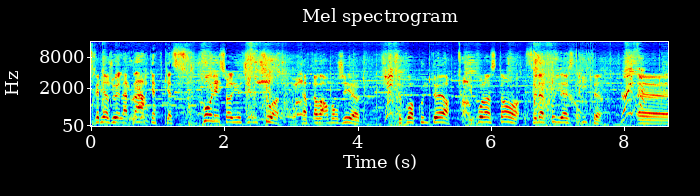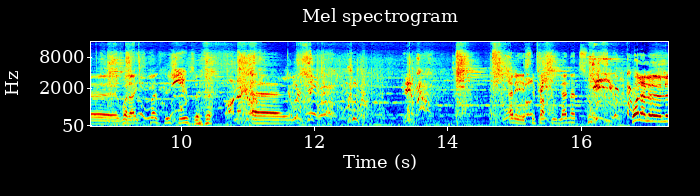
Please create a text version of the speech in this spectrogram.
Très bien joué la barre qui a, qui a volé sur le Yoshimitsu hein, après avoir mangé euh, ce coup en counter. Et pour l'instant, c'est la folie à Street. Euh, voilà, il se passe des choses. Euh, Allez, c'est parti, la Natsu. Voilà le, le,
